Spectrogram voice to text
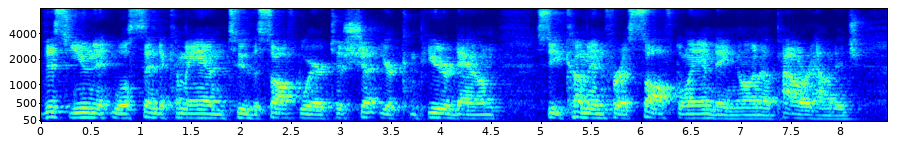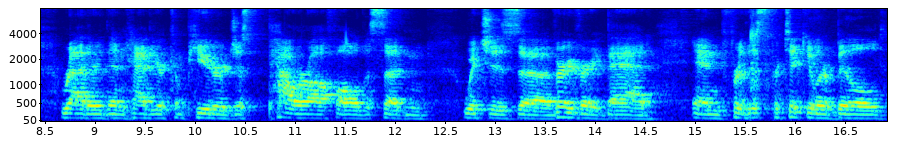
this unit will send a command to the software to shut your computer down so you come in for a soft landing on a power outage rather than have your computer just power off all of a sudden, which is uh, very, very bad. And for this particular build,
